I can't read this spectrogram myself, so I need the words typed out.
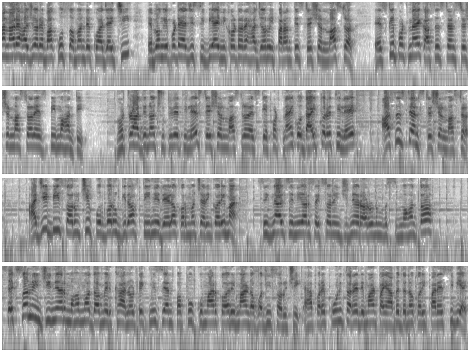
ଥାନାରେ ହାଜର ହେବାକୁ ସମନରେ କୁହାଯାଇଛି ଏବଂ ଏପଟେ ଆଜି ସିବିଆଇ ନିକଟରେ ହାଜର ହୋଇପାରନ୍ତି station master SK Pattanaik assistant station master SP Mohanty ଘଟଣା ଦିନ ଛୁଟିରେ ଥିଲେ ଷ୍ଟେସନ୍ ମାଷ୍ଟର ଏସ୍କେ ପଟ୍ଟନାୟକ ଓ ଦାୟିତ୍ୱରେ ଥିଲେ ଆସିଷ୍ଟାଣ୍ଟ ଷ୍ଟେସନ୍ ମାଷ୍ଟର ଆଜି ବି ସରୁଛି ପୂର୍ବରୁ ଗିରଫ ତିନି ରେଳ କର୍ମଚାରୀଙ୍କ remand signal senior section engineer Arun Mohanta section engineer Mohammad Amir Khan ઓ ટેકનિશિયાન પપ્પુ કુમારଙ୍କ રિમાଣ୍ଡ અવધિ સરુଛି ଏହାପରେ ପୁଣି ଥରେ ରିମାଣ୍ଡ ପାଇଁ ଆବେଦନ କରିପାରେ ସିବିଆଇ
